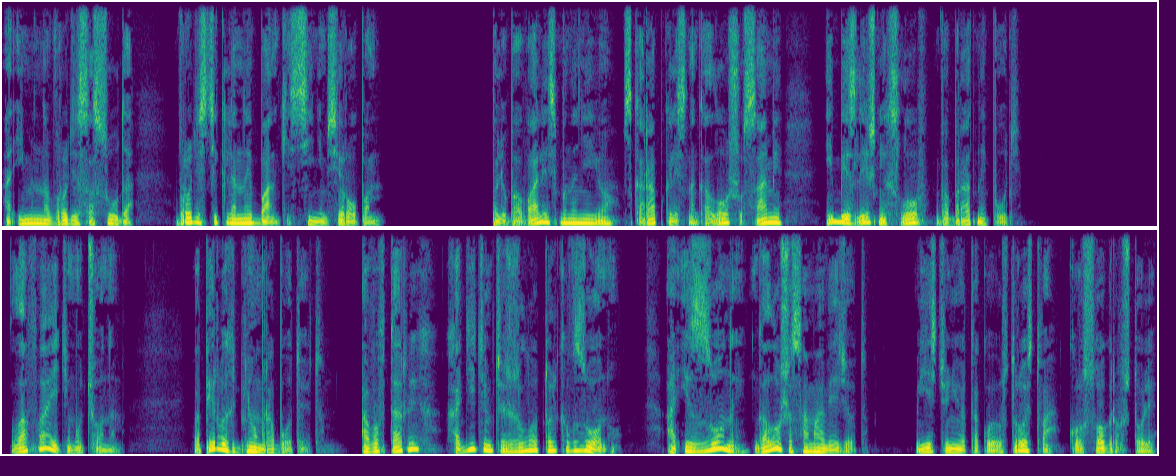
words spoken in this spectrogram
а именно вроде сосуда. вроде стеклянной банки с синим сиропом. Полюбовались мы на нее, вскарабкались на галошу сами и без лишних слов в обратный путь. Лафа этим ученым. Во-первых, днем работают, а во-вторых, ходить им тяжело только в зону, а из зоны галоша сама везет. Есть у нее такое устройство, курсограф, что ли,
